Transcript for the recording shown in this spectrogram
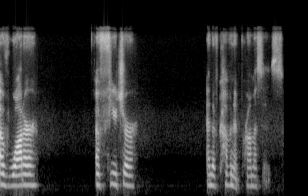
of water, of future, and of covenant promises.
